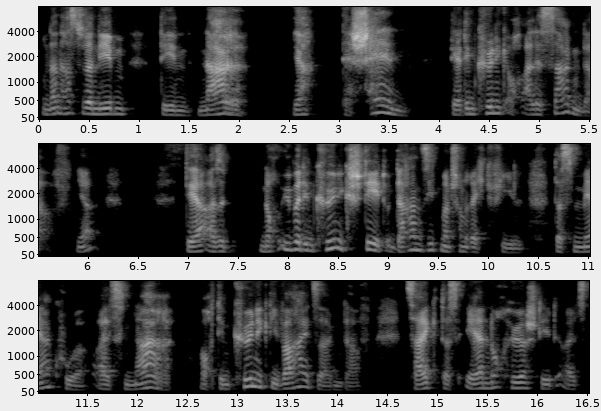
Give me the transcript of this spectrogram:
Und dann hast du daneben den Narr, ja, der Schelm, der dem König auch alles sagen darf. Ja, der also noch über dem König steht, und daran sieht man schon recht viel, dass Merkur als Narr auch dem König die Wahrheit sagen darf, zeigt, dass er noch höher steht als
